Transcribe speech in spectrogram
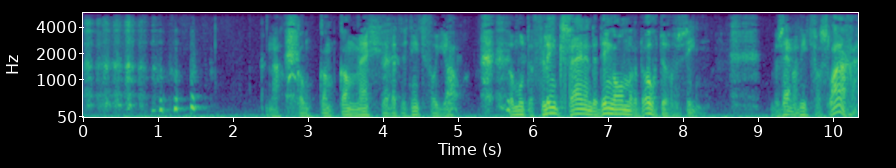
Nou, kom, kom, kom, meisje. Dat is niets voor jou. We moeten flink zijn en de dingen onder het oog durven zien. We zijn nog niet verslagen.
